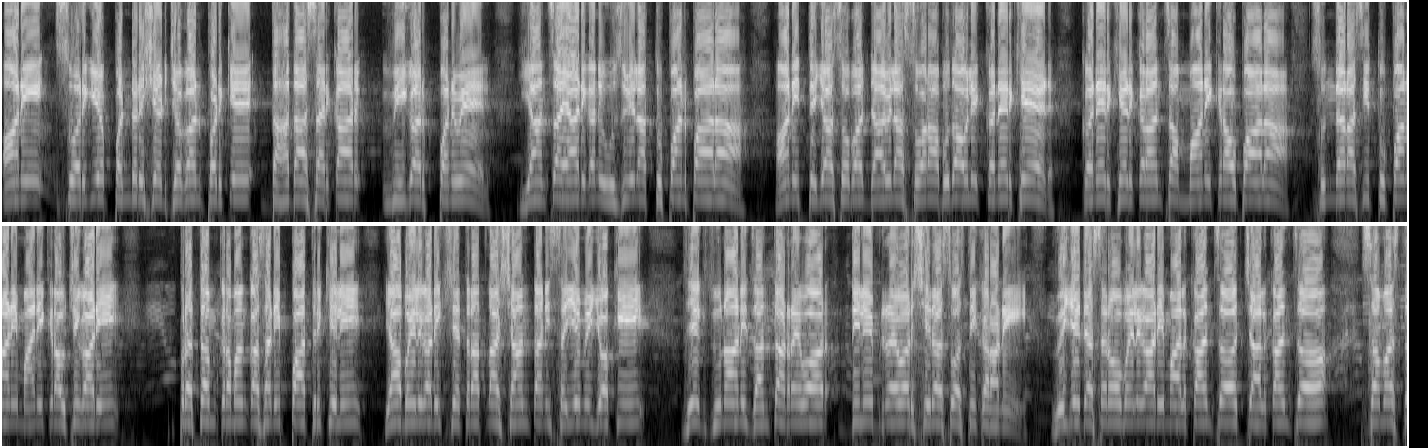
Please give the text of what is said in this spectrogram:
आणि स्वर्गीय पंढरीशेठ जगन फडके दादा सरकार विगर पनवेल. यांचा या ठिकाणी उजवीला तुफान पाहला आणि त्याच्यासोबत डावीला स्वरा बुदावले कनेरखेड. कनेरखेडकरांचा माणिकराव पाहला सुंदर अशी तुफान आणि माणिकरावची गाडी प्रथम क्रमांकासाठी पात्र केली. या बैलगाडी क्षेत्रातला शांत आणि संयमी जॉकी एक जुना आणि जाणता ड्रायव्हर दिलीप ड्रायव्हर शिरस्वस्तीकराने विजेत्या सर्व बैलगाडी मालकांचं चालकांचं समस्त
